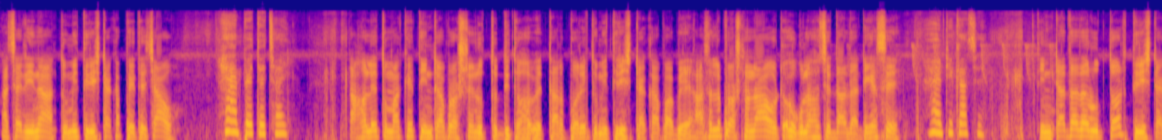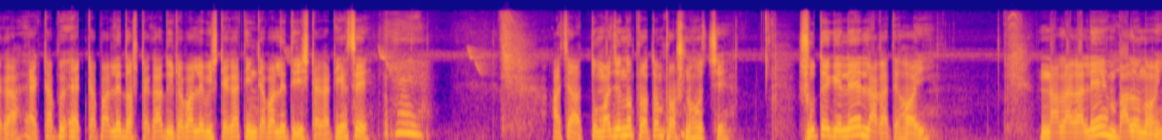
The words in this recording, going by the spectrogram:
আচ্ছা রিনা তুমি তিরিশ টাকা পেতে চাও? হ্যাঁ পেতে চাই। তাহলে তোমাকে তিনটা প্রশ্নের উত্তর দিতে হবে তারপরে তুমি তিরিশ টাকা পাবে। আসলে প্রশ্ন না ওটা- ওগুলো হচ্ছে দাদা ঠিক আছে? হ্যাঁ ঠিক আছে। তিনটা দাদার উত্তর তিরিশ টাকা একটা একটা পারলে দশ টাকা দুইটা পারলে বিশ টাকা তিনটা পারলে তিরিশ টাকা ঠিক আছে? হ্যাঁ। আচ্ছা তোমার জন্য প্রথম প্রশ্ন হচ্ছে শুতে গেলে লাগাতে হয় না লাগালে ভালো নয়।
